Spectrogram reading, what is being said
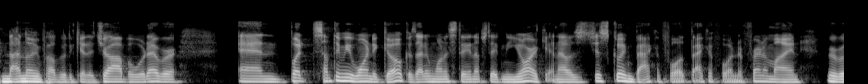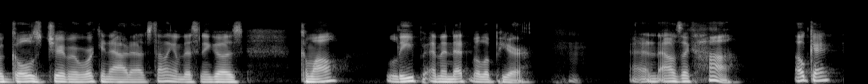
not knowing probably to get a job or whatever. and but something we wanted to go because I didn't want to stay in upstate New York, and I was just going back and forth, back and forth. And a friend of mine, we were at Gold's Gym, we were working out, and I was telling him this, and he goes, "Kamal, leap, and the net will appear." Hmm. And I was like, "Huh, okay."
